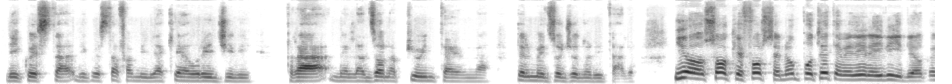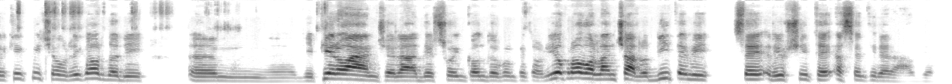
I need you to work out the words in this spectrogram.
di questa, di questa famiglia che ha origini tra, nella zona più interna del mezzogiorno d'Italia. Io so che forse non potete vedere i video perché qui c'è un ricordo di, um, di Piero Angela del suo incontro con Petrone. Io provo a lanciarlo, ditemi se riuscite a sentire l'audio.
